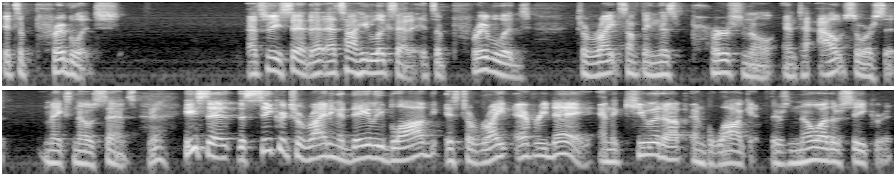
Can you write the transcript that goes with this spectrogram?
It's a privilege. That's what he said. That, that's how he looks at it. It's a privilege to write something this personal and to outsource it makes no sense. Yeah. He said the secret to writing a daily blog is to write every day and to queue it up and blog it. There's no other secret.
